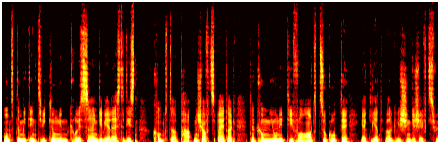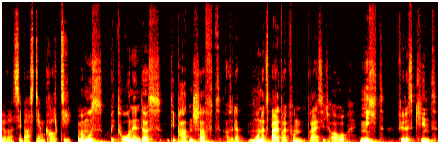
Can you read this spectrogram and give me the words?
Und damit Entwicklung im Größeren gewährleistet ist, kommt der Patenschaftsbeitrag der Community vor Ort zugute, erklärt World Vision Geschäftsführer Sebastian Corti. Man muss betonen, dass die Patenschaft, also der Monatsbeitrag von 30 Euro, nicht für das Kind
